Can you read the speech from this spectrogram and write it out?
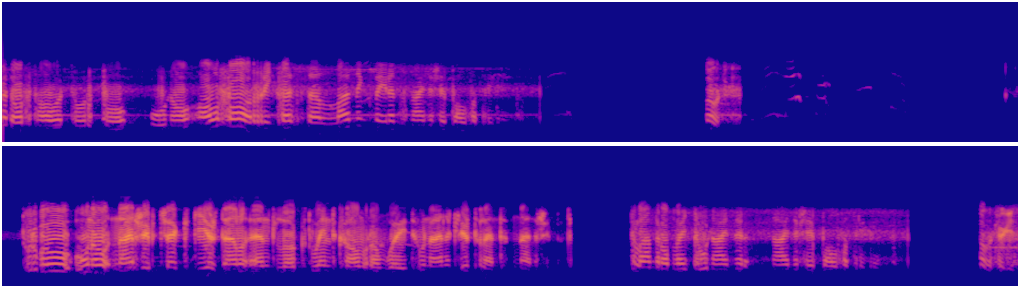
Off Tower Turbo Uno Alpha, request a landing clearance, Niner Ship Alpha 3. Turbo Uno, 9 ship check, gear down and locked, wind calm, runway 29, clear to land, 9 ship. Land runway 29, Niner Ship Alpha 3. Over Trigger.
